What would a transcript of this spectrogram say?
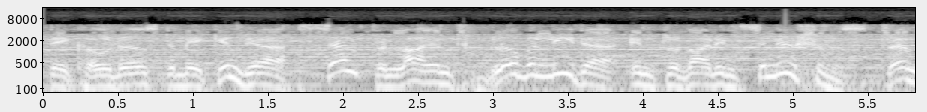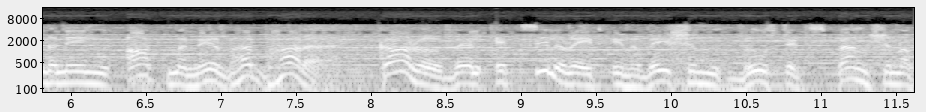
stakeholders to make India self-reliant global leader in providing solutions, strengthening Atmanirbhar Bharat. Karo will accelerate innovation, boost expansion of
